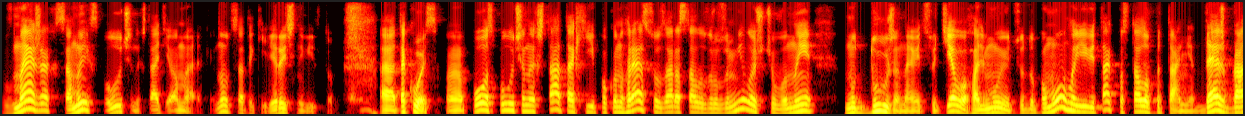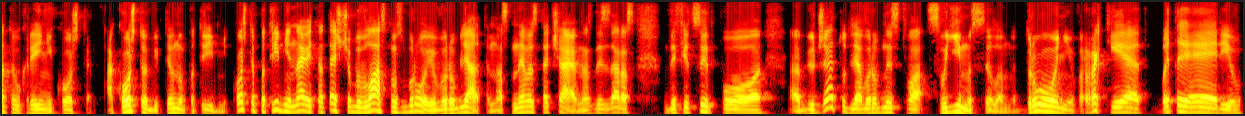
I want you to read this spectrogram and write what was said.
в межах самих Сполучених Штатів Америки. Ну це такий ліричний відступ. Е, Так ось е, по Сполучених Штатах і по Конгресу зараз стало зрозуміло, що вони ну дуже навіть суттєво гальмують цю допомогу. І відтак постало питання: де ж брати Україні кошти? А кошти об'єктивно потрібні. Кошти потрібні навіть на те, щоб власну зброю виробляти. Нас не вистачає. У нас десь зараз дефіцит по е, бюджету для виробництва своїми силами дронів, ракет, БТРів,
